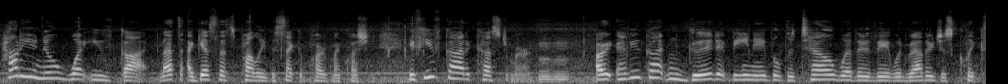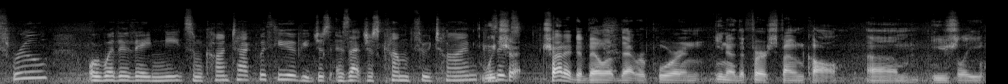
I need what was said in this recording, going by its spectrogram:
How do you know what you've got? That's. I guess that's probably the second part of my question. If you've got a customer, mm-hmm. are, have you gotten good at being able to tell whether they would rather just click through, or whether they need some contact with you? Have you just has that just come through time? We try, try to develop that rapport, and you know, the first phone call. Um, usually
